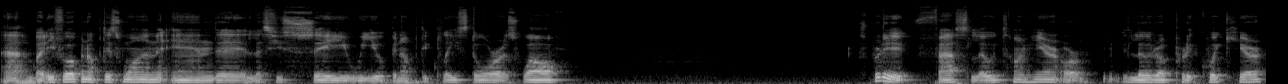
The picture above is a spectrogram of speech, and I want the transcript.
Uh, but if we open up this one and uh, let's just say we open up the Play Store as well. It's pretty fast load time here or load up pretty quick here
